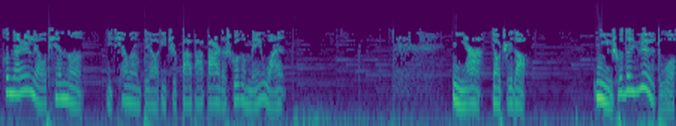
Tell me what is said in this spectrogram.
和男人聊天呢，你千万不要一直叭叭叭的说个没完。你呀，要知道，你说的越多，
